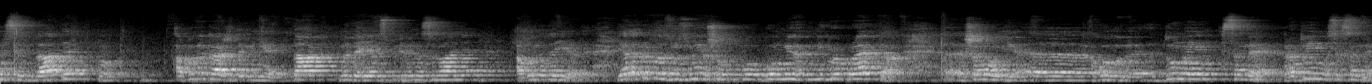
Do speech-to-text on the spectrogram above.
мусимо дати, ну, або ви кажете мені, так, ми даємо співфінансування, або не даєте. Я, наприклад, зрозумів, що по, по мікропроектах, е, шановні е, голови, думаємо саме, рятуємося самі.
